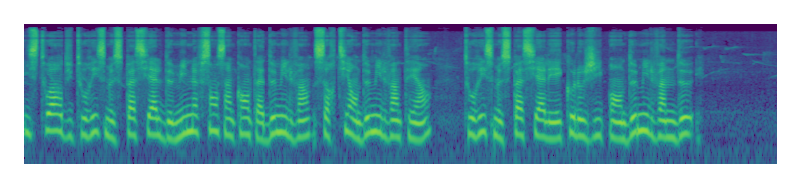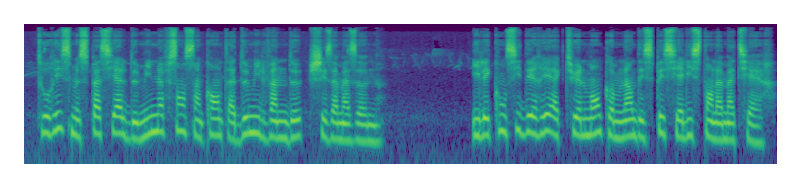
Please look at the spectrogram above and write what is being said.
Histoire du tourisme spatial de 1950 à 2020, sorti en 2021, Tourisme spatial et écologie en 2022, Tourisme spatial de 1950 à 2022 chez Amazon. Il est considéré actuellement comme l'un des spécialistes en la matière.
